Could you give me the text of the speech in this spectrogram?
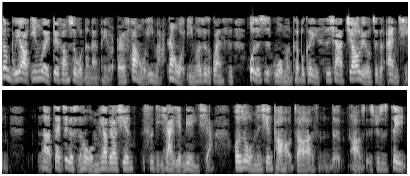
更不要因为对方是我的男朋友而放我一马，让我赢了这个官司，或者是我们可不可以私下交流这个案情？那在这个时候，我们要不要先私底下演练一下？或者说我们先套好招啊什么的啊，就是这一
